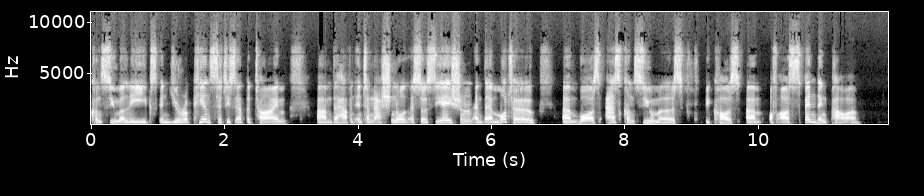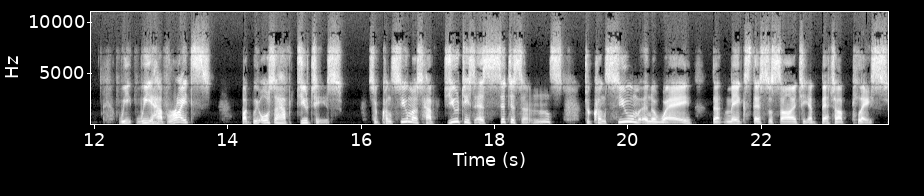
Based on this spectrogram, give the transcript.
consumer leagues in European cities at the time. Um, they have an international association, and their motto um, was as consumers, because um, of our spending power, we, we have rights, but we also have duties. So consumers have duties as citizens to consume in a way that makes their society a better place.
